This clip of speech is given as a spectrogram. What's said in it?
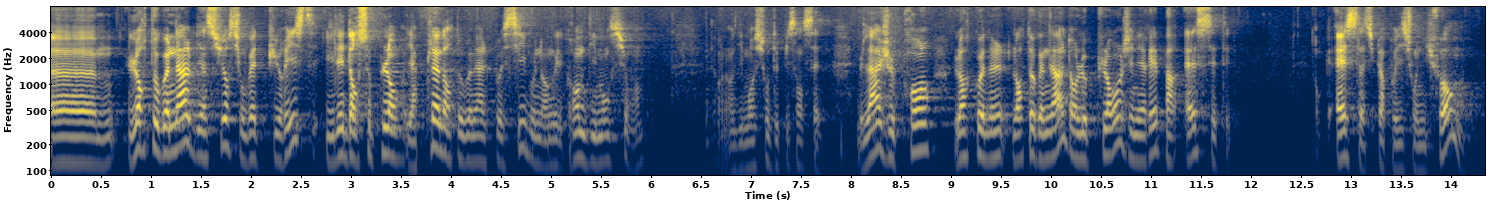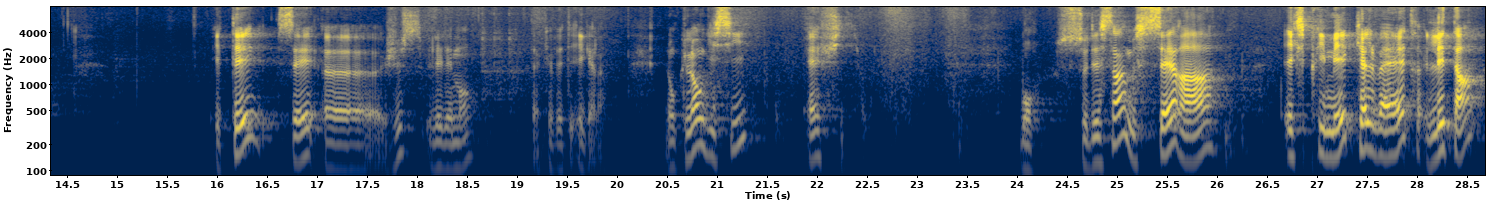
Euh, l'orthogonale, bien sûr, si on veut être puriste, il est dans ce plan. Il y a plein d'orthogonales possibles dans les grandes dimensions, hein, en dimension de puissance 7. Mais là, je prends l'orthogonale dans le plan généré par S et T. Donc S, la superposition uniforme, et T, c'est euh, juste l'élément de la cavité égale 1. Donc l'angle ici est phi. Bon, ce dessin me sert à exprimer quel va être l'état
